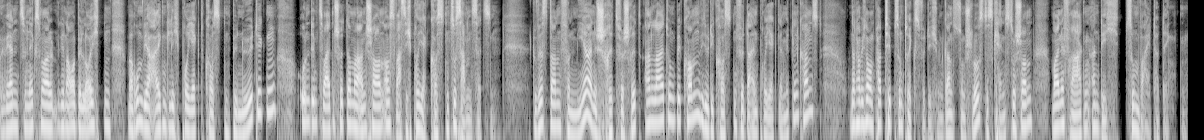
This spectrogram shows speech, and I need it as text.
Wir werden zunächst mal genauer beleuchten, warum wir eigentlich Projektkosten benötigen und im zweiten Schritt dann mal anschauen, aus was sich Projektkosten zusammensetzen. Du wirst dann von mir eine Schritt-für-Schritt-Anleitung bekommen, wie du die Kosten für dein Projekt ermitteln kannst und dann habe ich noch ein paar Tipps und Tricks für dich. Und ganz zum Schluss, das kennst du schon, meine Fragen an dich zum Weiterdenken.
